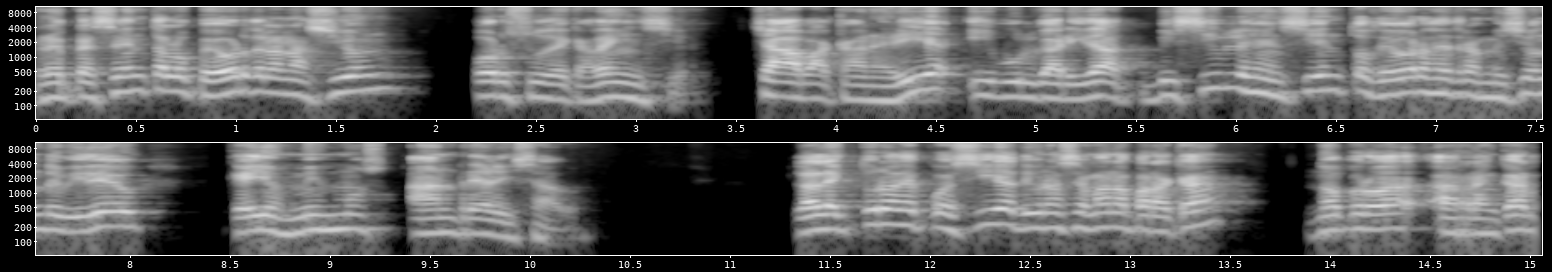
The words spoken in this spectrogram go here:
Representa lo peor de la nación por su decadencia, chabacanería y vulgaridad, visibles en cientos de horas de transmisión de video que ellos mismos han realizado. La lectura de poesía de una semana para acá no puede arrancar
